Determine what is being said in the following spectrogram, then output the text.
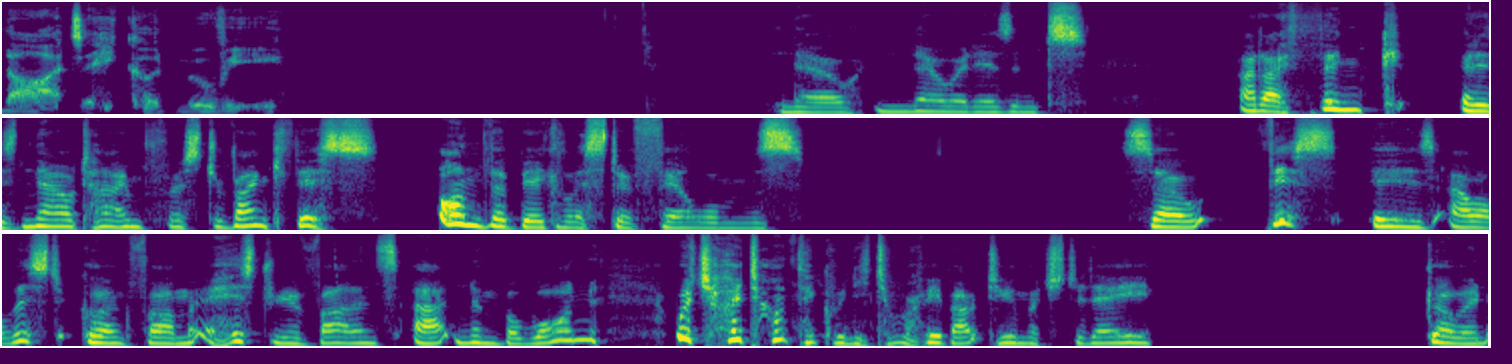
not a good movie. No, no, it isn't. And I think it is now time for us to rank this on the big list of films. So, this is our list going from A History of Violence at number one, which I don't think we need to worry about too much today, going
